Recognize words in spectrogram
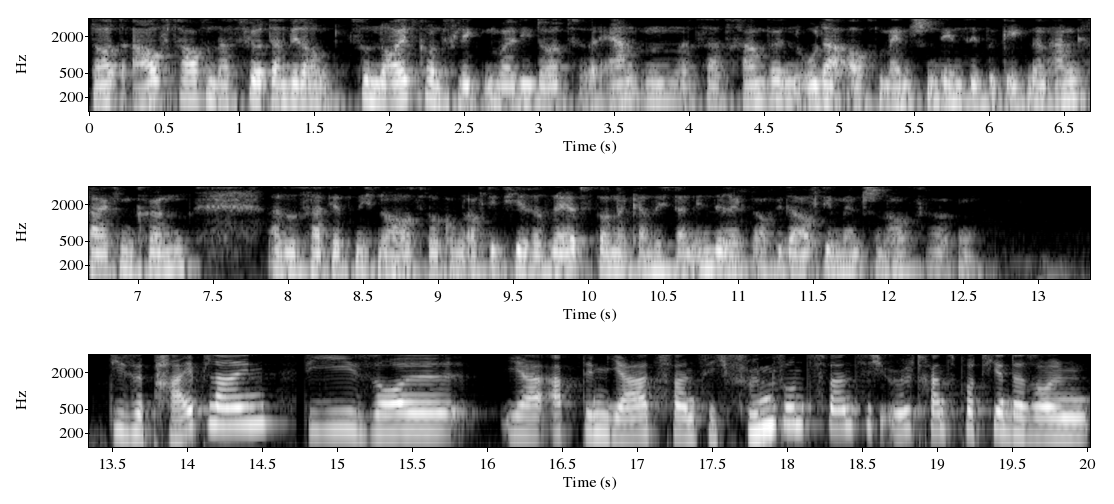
dort auftauchen. Das führt dann wiederum zu neuen Konflikten, weil die dort Ernten zertrampeln oder auch Menschen, denen sie begegnen, angreifen können. Also es hat jetzt nicht nur Auswirkungen auf die Tiere selbst, sondern kann sich dann indirekt auch wieder auf die Menschen auswirken. Diese Pipeline, die soll ja ab dem Jahr 2025 Öl transportieren. Da sollen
